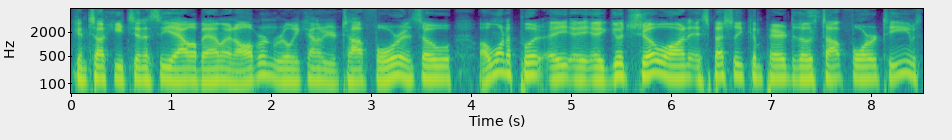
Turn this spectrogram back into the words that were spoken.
Kentucky, Tennessee, Alabama, and Auburn, really kind of your top four. And so I want to put a, a, a good show on, especially compared to those top four teams.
